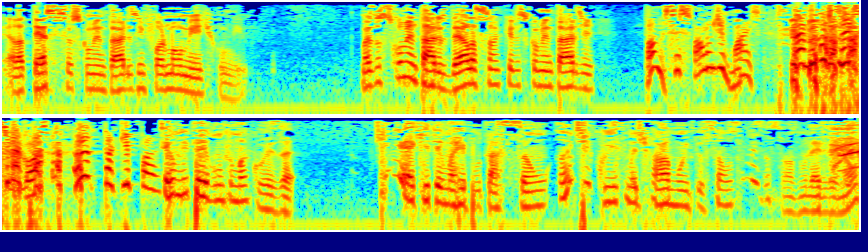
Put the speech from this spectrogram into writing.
ela testa seus comentários informalmente comigo. Mas os comentários dela são aqueles comentários de. Pá, mas vocês falam demais. Ah, não gostei desse negócio. tá que pariu. Eu me pergunto uma coisa. Quem é que tem uma reputação antiquíssima de falar muito? São os homens, não são as mulheres. Eu não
